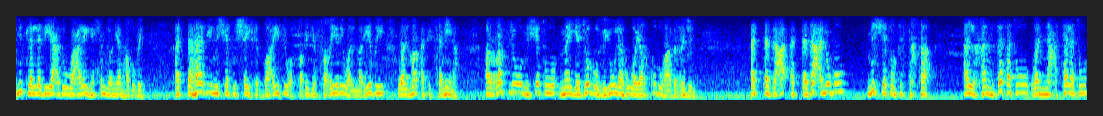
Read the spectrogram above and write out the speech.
مثل الذي يعدو وعليه حمل ينهض به. التهادي مشية الشيخ الضعيف والصبي الصغير والمريض والمرأة السمينة. الرفل مشية من يجر ذيوله ويركضها بالرجل. التزعلب مشية في استخفاء. الخنزفة والنعسلة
